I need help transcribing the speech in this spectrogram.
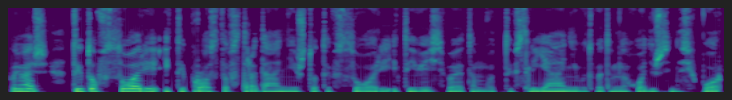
понимаешь, ты то в ссоре, и ты просто в страдании, что ты в ссоре, и ты весь в этом, вот ты в слиянии, вот в этом находишься до сих пор.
